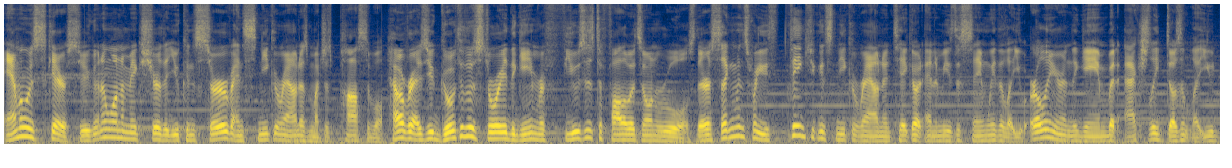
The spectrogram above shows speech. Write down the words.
Ammo is scarce, so you're going to want to make sure that you conserve and sneak around as much as possible. However, as you go through the story, the game refuses to follow its own rules. There are segments where you think you can sneak around and take out enemies the same way they let you earlier in the game, but actually doesn't let you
